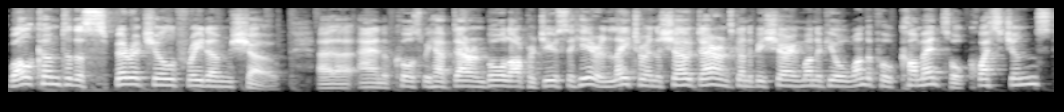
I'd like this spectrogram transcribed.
Welcome to the Spiritual Freedom Show. Uh, and of course, we have Darren Ball, our producer, here. And later in the show, Darren's going to be sharing one of your wonderful comments or questions.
